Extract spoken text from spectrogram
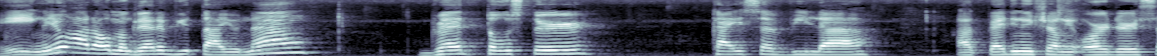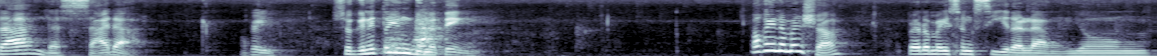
Okay, ngayong araw magre-review tayo ng bread toaster Kaisa Villa at pwede nyo siyang i-order sa Lazada. Okay, so ganito yung dumating. Okay naman siya, pero may isang sira lang, yung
